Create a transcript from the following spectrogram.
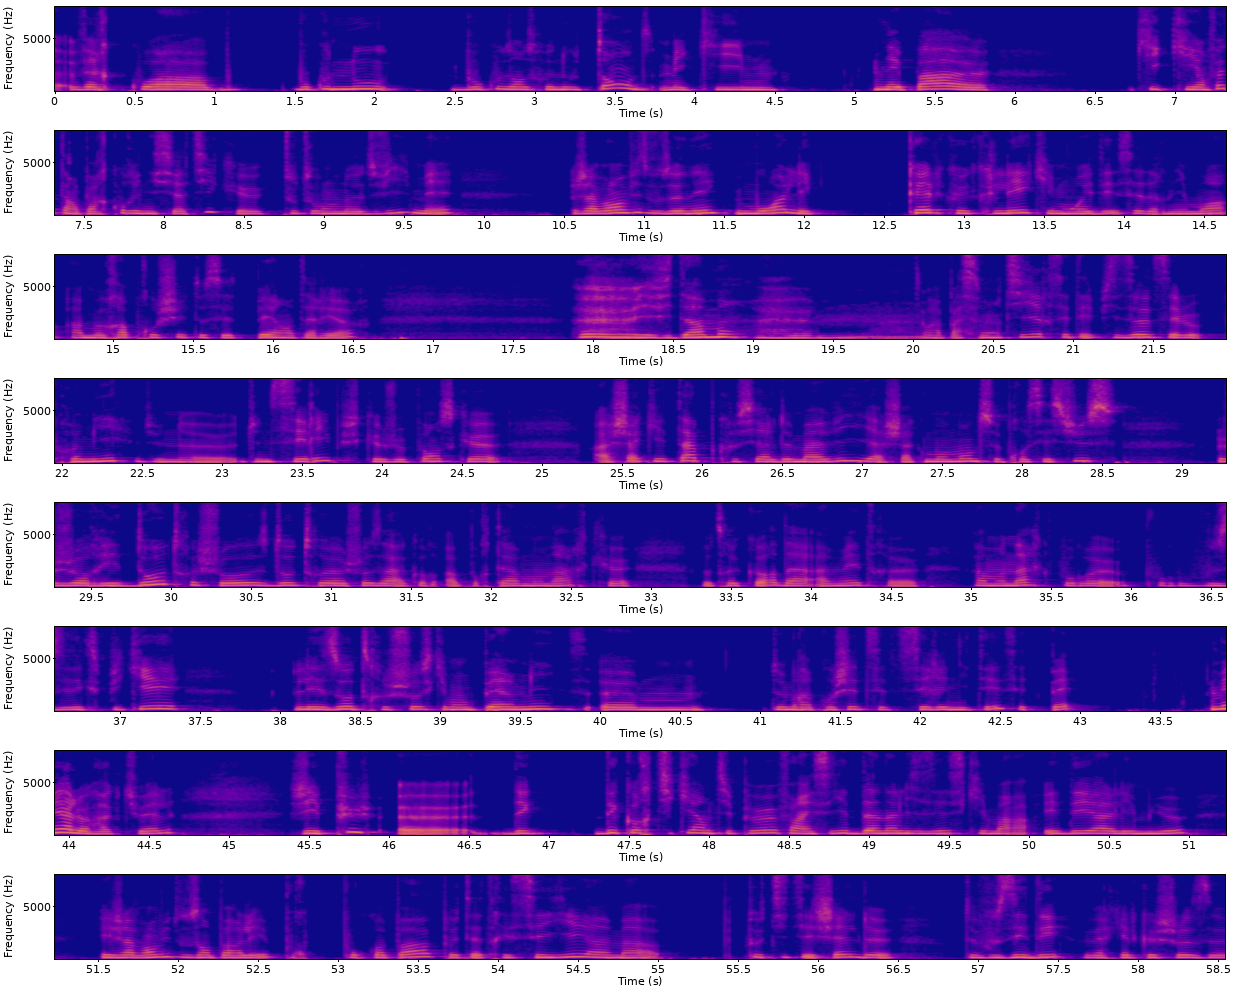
vers quoi beaucoup de nous, beaucoup d'entre nous tendent, mais qui n'est pas, euh, qui, qui en fait un parcours initiatique euh, tout au long de notre vie. Mais j'avais envie de vous donner moi les quelques clés qui m'ont aidé ces derniers mois à me rapprocher de cette paix intérieure. Euh, évidemment, on va pas se mentir, cet épisode c'est le premier d'une d'une série puisque je pense que à chaque étape cruciale de ma vie, à chaque moment de ce processus, j'aurai d'autres choses, d'autres choses à apporter à mon arc, euh, d'autres cordes à, mettre euh, à mon arc pour, euh, pour vous expliquer les autres choses qui m'ont permis de me rapprocher de cette sérénité, cette paix. Mais à l'heure actuelle, j'ai pu décortiquer un petit peu, enfin essayer d'analyser ce qui m'a aidé à aller mieux. Et j'avais envie de vous en parler pour, pourquoi pas, peut-être essayer à ma petite échelle de, de vous aider vers quelque chose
